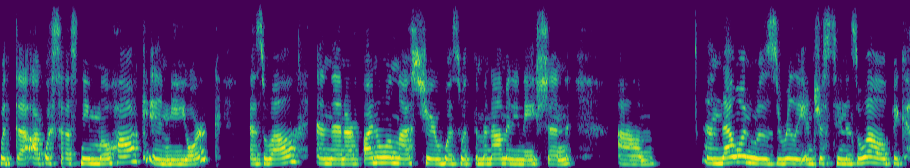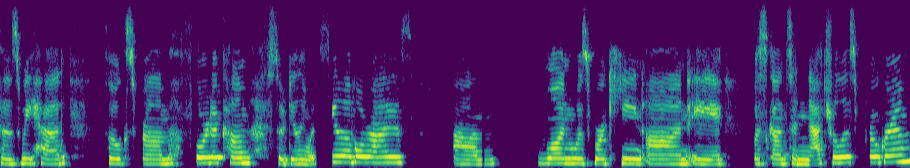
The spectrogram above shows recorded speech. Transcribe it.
with the Akwesasne Mohawk in New York as well. And then our final one last year was with the Menominee Nation. Um, and that one was really interesting as well because we had folks from Florida come, so dealing with sea level rise. Um, one was working on a Wisconsin naturalist program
